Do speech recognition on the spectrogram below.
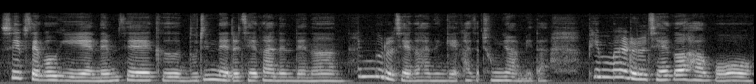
수입 쇠고기의 냄새 그 누린내를 제거하는 데는 핏물을 제거하는 게 가장 중요합니다. 핏물을 제거하고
